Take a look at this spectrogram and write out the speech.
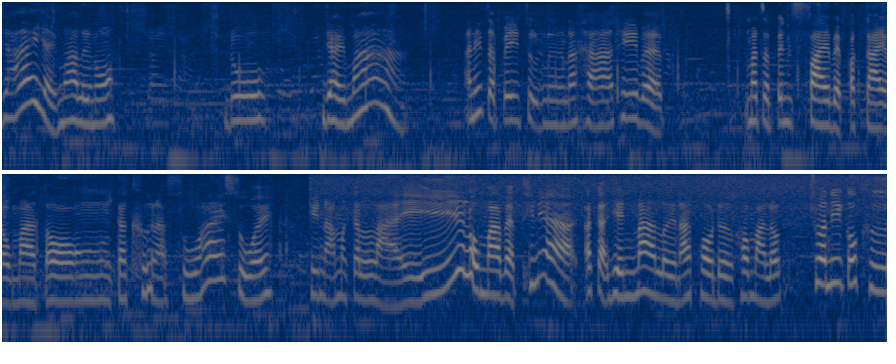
ใหญ่ใหญ่มากเลยเนาะใช่ค่ะดู ใหญ่มาก อันนี้จะเป็นจุดหนึ่งนะคะที่แบบมันจะเป็นไฟแบบประกายออกมาตอนกลางคืนอะ สวยสวยที่น้ำมันก็ไหลลงมาแบบที่เนี่ยอากาศเย็นมากเลยนะ พอเดินเข้ามาแล้วช่วงนี้ก็คือ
